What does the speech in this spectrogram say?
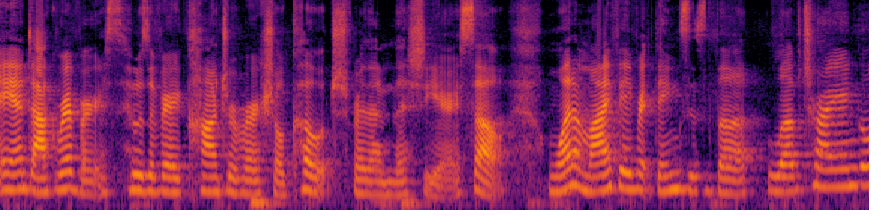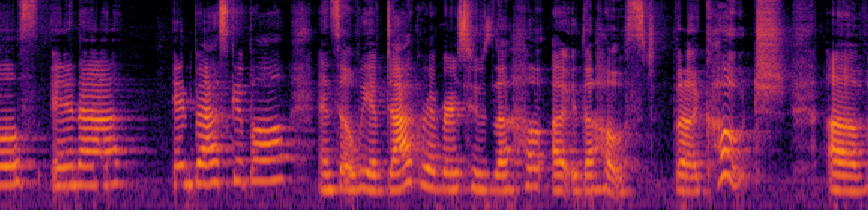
and Doc Rivers, who is a very controversial coach for them this year. So one of my favorite things is the love triangles in uh in basketball, and so we have Doc Rivers, who's the ho- uh, the host, the coach of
